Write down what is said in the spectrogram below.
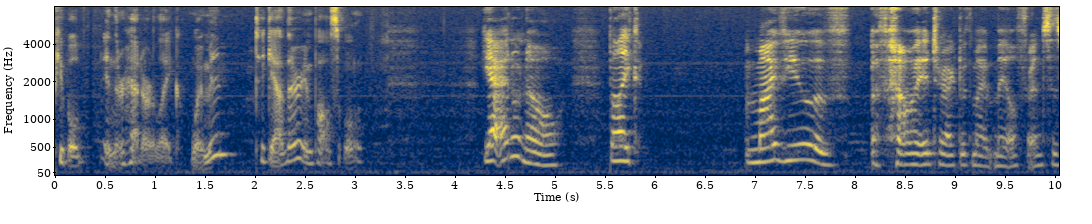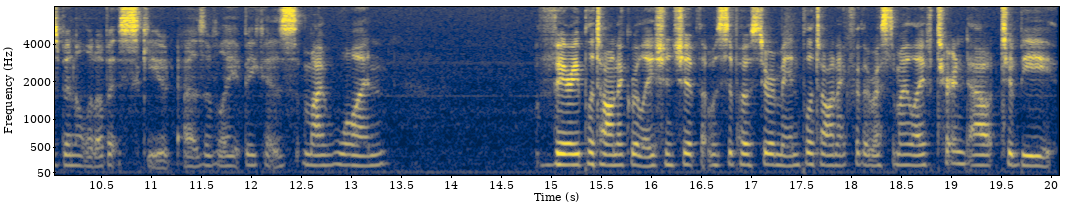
people in their head are like women together impossible. Yeah, I don't know, but like my view of of how I interact with my male friends has been a little bit skewed as of late because my one very platonic relationship that was supposed to remain platonic for the rest of my life turned out to be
